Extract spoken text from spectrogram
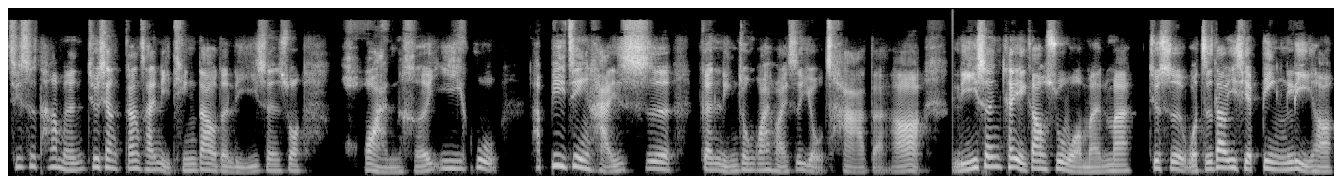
其实他们就像刚才你听到的李医生说，缓和医护。他毕竟还是跟临终关怀是有差的啊，李医生可以告诉我们吗？就是我知道一些病例哈，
